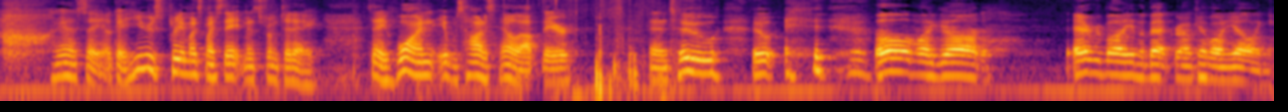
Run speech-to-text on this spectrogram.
I gotta say, okay, here's pretty much my statements from today. Say one, it was hot as hell out there, and two, it, oh my god, everybody in the background kept on yelling.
